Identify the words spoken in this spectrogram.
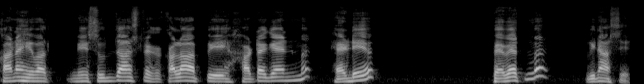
කන හේවත් මේ සුද්දාස්ත්‍රක කලාපේ හටගැන්ම හැඩය පැවැත්ම විනාශය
